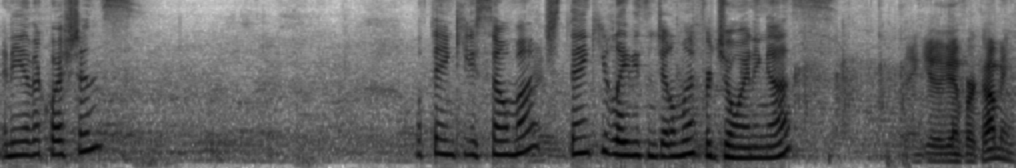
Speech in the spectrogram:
Any other questions? Well, thank you so much. Thank you, ladies and gentlemen, for joining us. Thank you again for coming.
